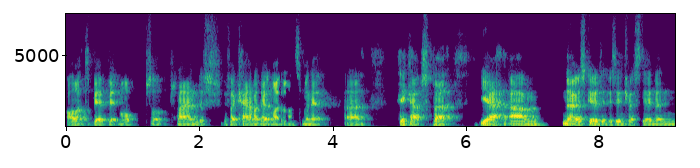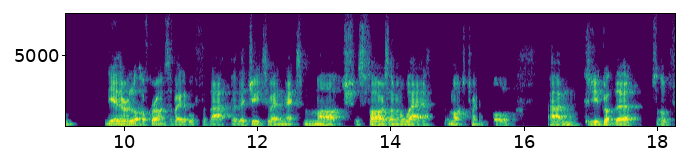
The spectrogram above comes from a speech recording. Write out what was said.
i like to be a bit more sort of planned if if i can. I don't like last minute uh, hiccups but yeah um, no it's good. It was interesting. And yeah, there are a lot of grants available for that, but they're due to end next March, as far as I'm aware, March 24. Because um, you've got the sort of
